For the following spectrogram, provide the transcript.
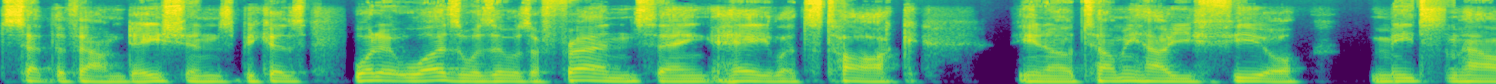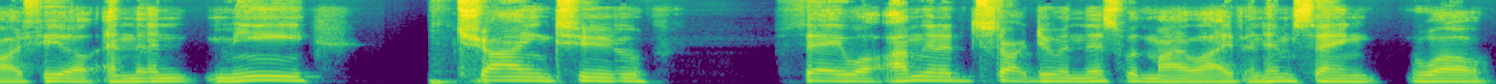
set the foundations because what it was was it was a friend saying, Hey, let's talk, you know, tell me how you feel, meet me how I feel. And then me trying to say, well, I'm going to start doing this with my life. And him saying, well,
